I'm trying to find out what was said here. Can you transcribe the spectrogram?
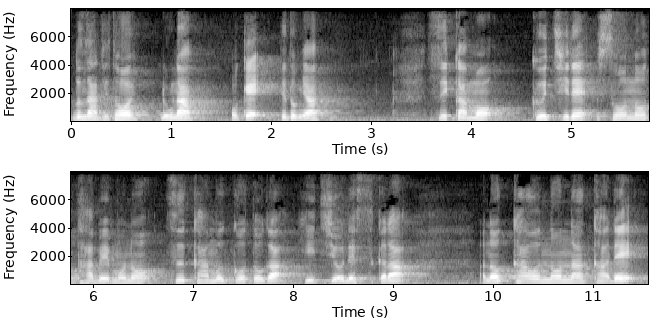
đơn giản thì thôi đúng nào ok tiếp tục nha しかも口でその食べ物をつかむことが必要ですからあの顔の中であ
